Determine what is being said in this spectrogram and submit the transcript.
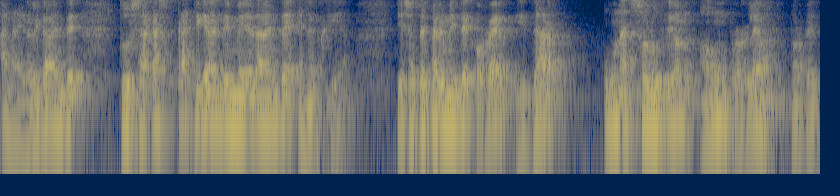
anaeróbicamente, tú sacas prácticamente inmediatamente energía. Y eso te permite correr y dar una solución a un problema, porque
